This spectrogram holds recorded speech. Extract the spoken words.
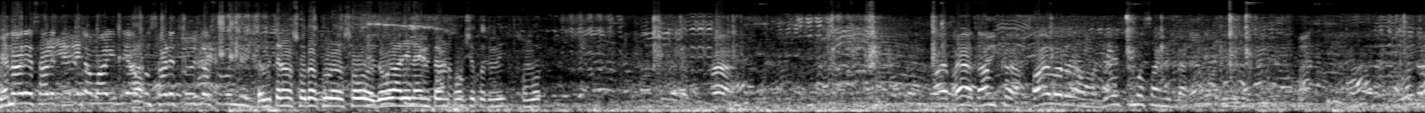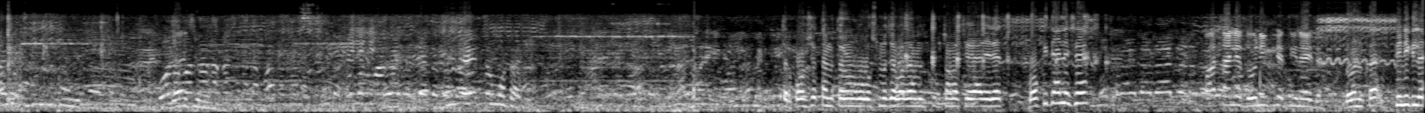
घेणारे साडे तेवीसला मागितली आपण साडे चोवीसला सोडून दिली तर मित्रांनो स्वतः थोडं जवळ आलेलं आहे मित्रांनो पाहू शकता तुम्ही समोर. हा. पाय भया दाम का? पाय बरं लय किंमत सांगितला. द्यायची म्हणून. मोठा. तर पाहू शकता मित्रांनो ओसमाच्या बाजारामध्ये खूप चांगल्या शेळ्या आलेल्या आहेत. भाऊ किती आणले शेळ पाच आणल्या दोन इकले तीन आहेत दोन का तीन इकले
